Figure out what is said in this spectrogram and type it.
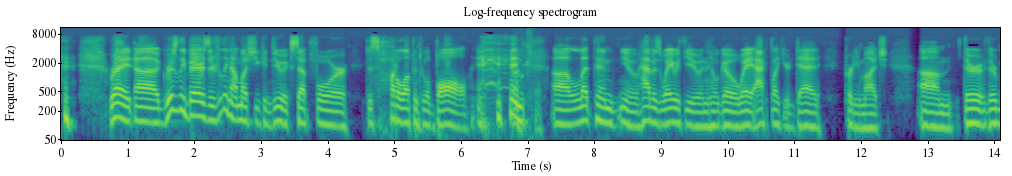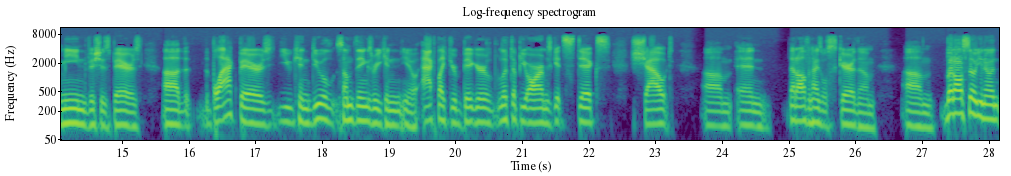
right. Uh, grizzly bears, there's really not much you can do except for just huddle up into a ball and okay. uh, let them, you know, have his way with you, and he'll go away, act like you're dead, pretty much. Um, they're they're mean, vicious bears. Uh, the the black bears, you can do some things where you can, you know, act like you're bigger, lift up your arms, get sticks, shout, um, and that oftentimes will scare them. Um, but also, you know,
